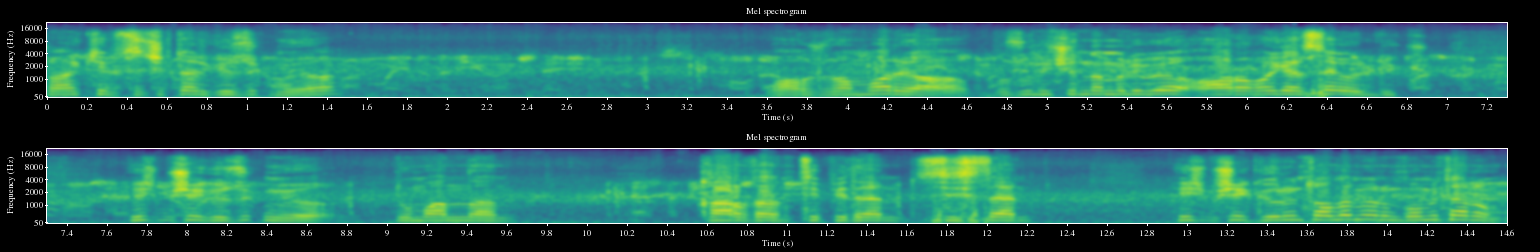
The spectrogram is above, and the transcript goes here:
Şu an kimsecikler gözükmüyor. Mavcudan var ya buzun içinden böyle bir araba gelse öldük. Hiçbir şey gözükmüyor. Dumandan, kardan, tipiden, sisten. Hiçbir şey görüntü alamıyorum komutanım.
